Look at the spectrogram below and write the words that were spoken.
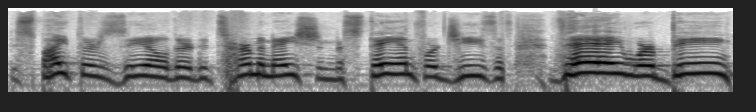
Despite their zeal, their determination to stand for Jesus, they were being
